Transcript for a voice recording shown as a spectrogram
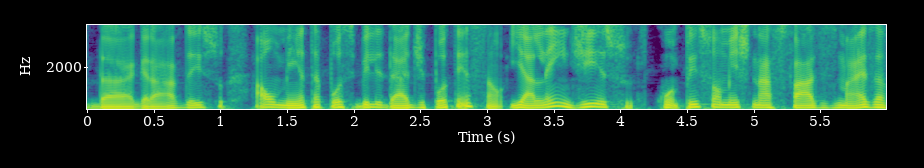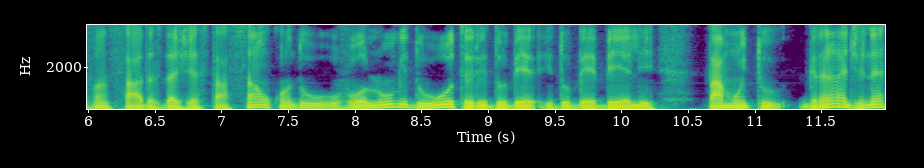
da grávida, isso aumenta a possibilidade de e além disso, principalmente nas fases mais avançadas da gestação, quando o volume do útero e do, e do bebê ali está muito grande, né,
